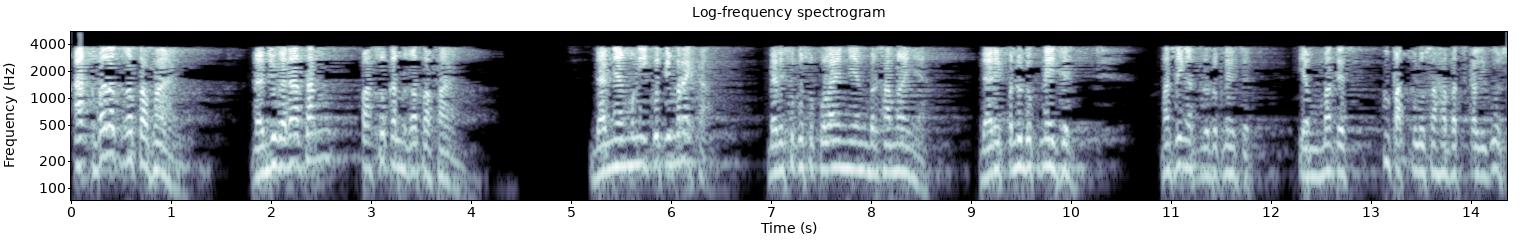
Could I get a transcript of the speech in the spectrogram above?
Akbalat Ghatafan. Dan juga datang pasukan Ghatafan. Dan yang mengikuti mereka dari suku-suku lain yang bersamanya. Dari penduduk Najd. Masih ingat penduduk Najd? Yang mematis 40 sahabat sekaligus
